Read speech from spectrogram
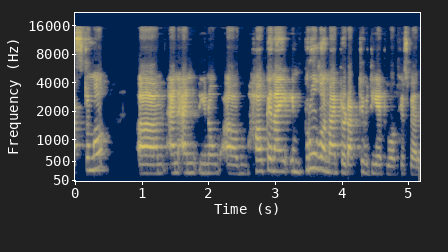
customer um, and and you know um, how can I improve on my productivity at work as well.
